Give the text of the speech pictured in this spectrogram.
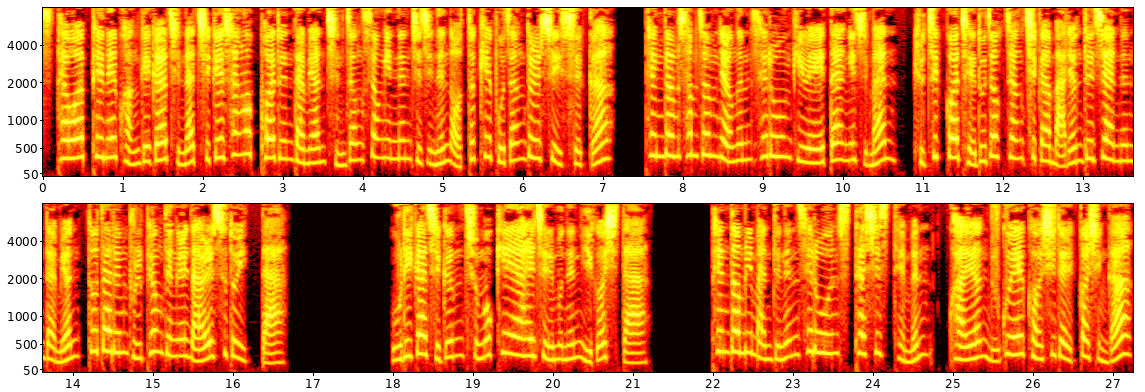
스타와 팬의 관계가 지나치게 상업화된다면 진정성 있는 지지는 어떻게 보장될 수 있을까? 팬덤 3.0은 새로운 기회의 땅이지만 규칙과 제도적 장치가 마련되지 않는다면 또 다른 불평등을 낳을 수도 있다. 우리가 지금 주목해야 할 질문은 이것이다. 팬덤이 만드는 새로운 스타 시스템은 과연 누구의 것이 될 것인가?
